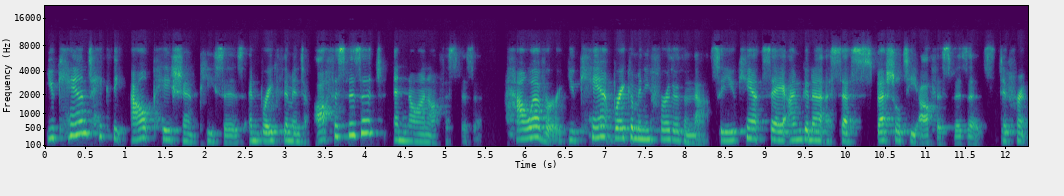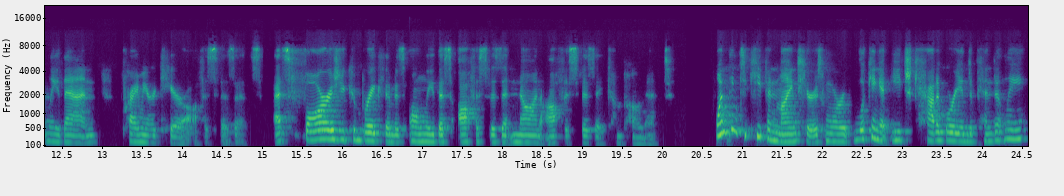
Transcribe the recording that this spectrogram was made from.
you can take the outpatient pieces and break them into office visit and non office visit. However, you can't break them any further than that. So you can't say, I'm going to assess specialty office visits differently than primary care office visits. As far as you can break them is only this office visit, non office visit component. One thing to keep in mind here is when we're looking at each category independently,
